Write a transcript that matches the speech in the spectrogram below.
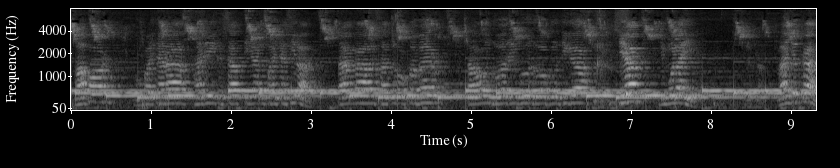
Bahor upacara Hari Kesaktian Pancasila tanggal 1 Oktober tahun 2023 siap dimulai. Lanjutkan.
